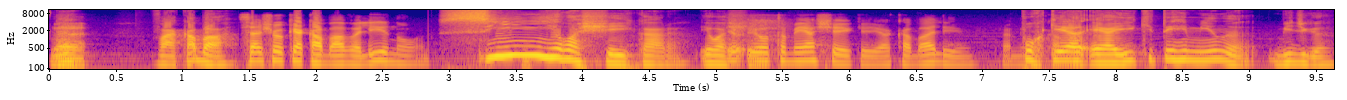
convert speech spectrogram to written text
né? É. Vai acabar. Você achou que acabava ali? No... Sim, eu achei, cara. Eu Eu, achei. eu também achei que ia acabar ali. Porque é, é aí que termina Midgar,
